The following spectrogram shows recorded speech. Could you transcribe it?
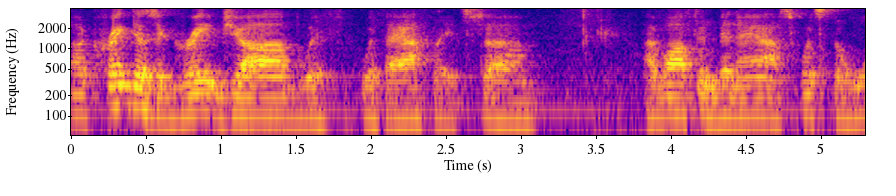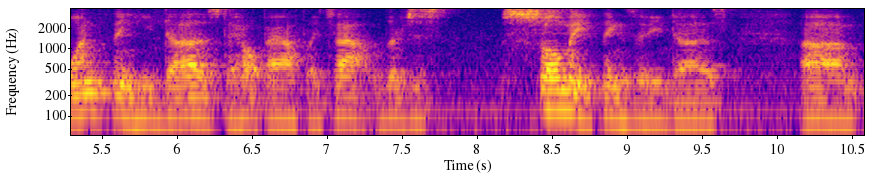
Uh, Craig does a great job with, with athletes. Um, I've often been asked, what's the one thing he does to help athletes out? There's just so many things that he does. Um,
